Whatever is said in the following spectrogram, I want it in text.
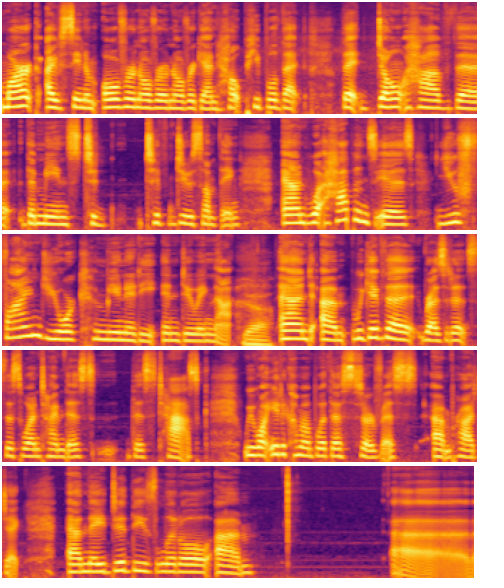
Mark i've seen him over and over and over again help people that that don't have the the means to to do something. And what happens is you find your community in doing that. Yeah. and um, we gave the residents this one time this this task. We want you to come up with a service um, project. And they did these little um, uh,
